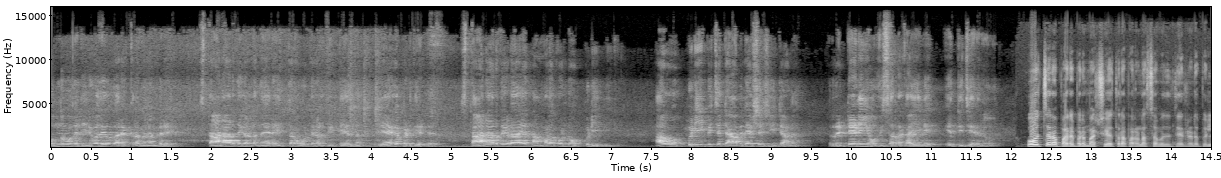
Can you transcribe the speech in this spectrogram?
ഒന്ന് മുതൽ ഇരുപത് വരെ ക്രമനമ്പരിൽ സ്ഥാനാർത്ഥികളുടെ നേരെ ഇത്ര വോട്ടുകൾ കിട്ടിയെന്ന് രേഖപ്പെടുത്തിയിട്ട് സ്ഥാനാർത്ഥികളായ നമ്മളെ കൊണ്ട് ഒപ്പിടിയിപ്പിക്കും ആ ഒപ്പിടിയിപ്പിച്ച ടാബുലേഷൻ ഷീറ്റാണ് റിട്ടേണിംഗ് ഓഫീസറുടെ കയ്യിൽ എത്തിച്ചേരുന്നത്. ഓച്ചറ പരബ്രഹ്മ ക്ഷേത്ര ഭരണസമിതി തിരഞ്ഞെടുപ്പിൽ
